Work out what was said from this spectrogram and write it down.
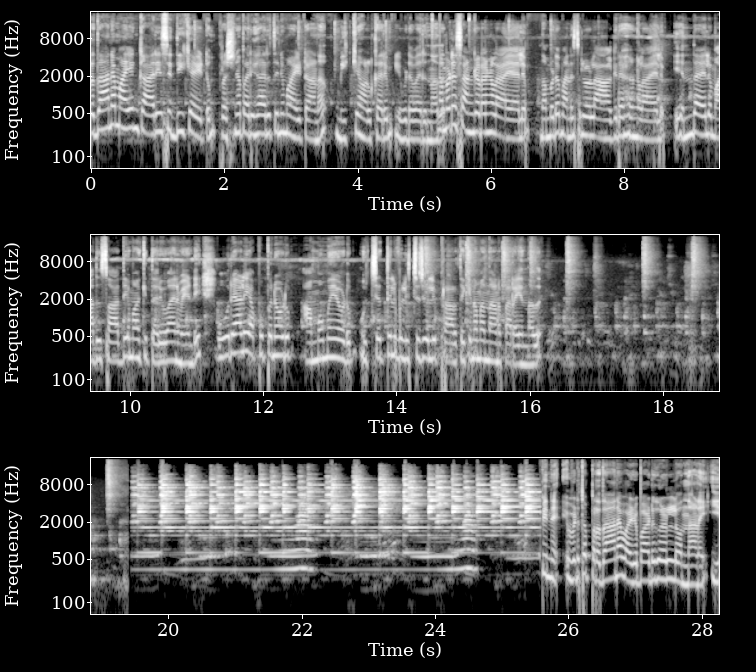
പ്രധാനമായും കാര്യസിദ്ധിക്കായിട്ടും പ്രശ്നപരിഹാരത്തിനുമായിട്ടാണ് മിക്ക ആൾക്കാരും ഇവിടെ വരുന്നത്. നമ്മുടെ സങ്കടങ്ങളായാലും നമ്മുടെ മനസ്സിലുള്ള ആഗ്രഹങ്ങളായാലും എന്തായാലും അത് സാധ്യമാക്കി തരുവാൻ വേണ്ടി ഊരാളി അപ്പൂപ്പനോടും അമ്മുമ്മയോടും ഉച്ചത്തിൽ വിളിച്ചു ചൊല്ലി പ്രാർത്ഥിക്കണമെന്നാണ് പറയുന്നത്. പിന്നെ ഇവിടുത്തെ പ്രധാന വഴിപാടുകളിൽ ഒന്നാണ് ഈ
